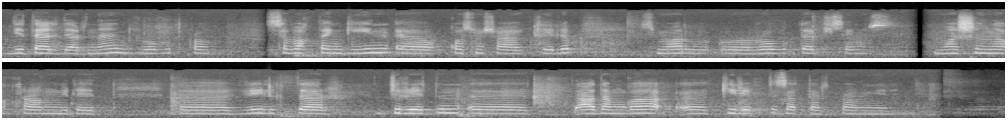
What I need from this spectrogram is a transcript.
детальдарынан робот сабақтан кейін қосымша келіп смар роботтар жасаймыз. Машина құрағым келеді. Великтар жүретін адамға керекті заттарды құрағым келеді.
